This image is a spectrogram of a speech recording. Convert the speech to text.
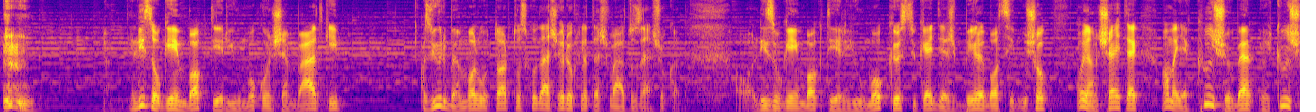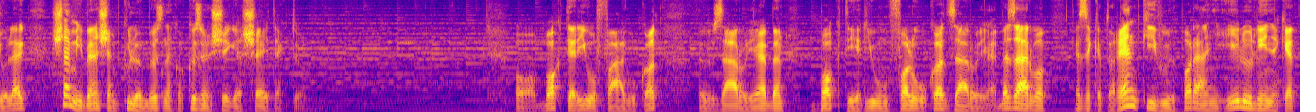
lizogén baktériumokon sem vált ki az űrben való tartózkodás örökletes változásokat. A lizogén baktériumok, köztük egyes bélbacillusok olyan sejtek, amelyek külsőben, vagy külsőleg semmiben sem különböznek a közönséges sejtektől. A bakteriofágokat, zárójelben baktérium falókat, zárójel bezárva, ezeket a rendkívül parányi élőlényeket,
